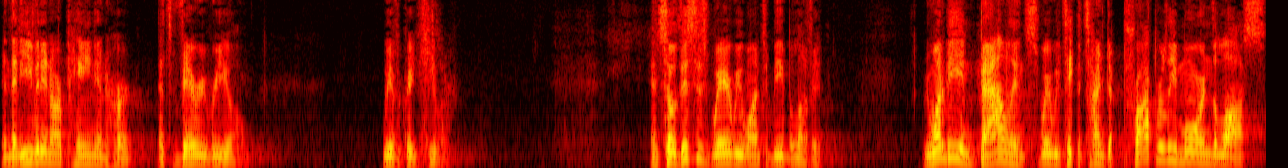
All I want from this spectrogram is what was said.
And that even in our pain and hurt, that's very real, we have a great healer. And so this is where we want to be, beloved. We want to be in balance where we take the time to properly mourn the loss,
